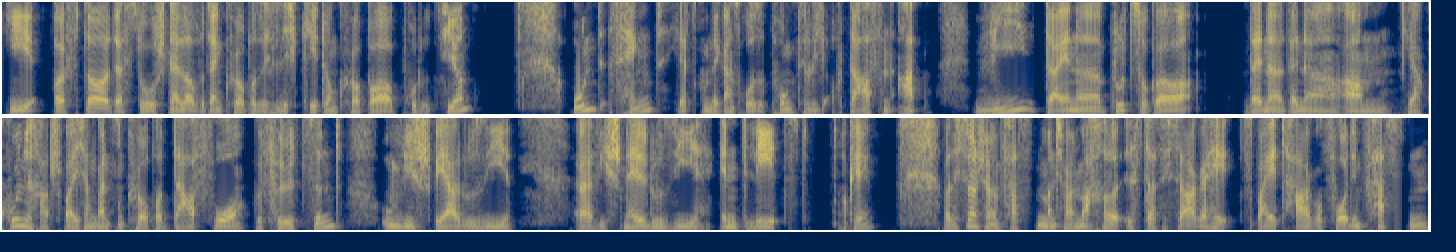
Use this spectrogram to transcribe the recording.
je öfter, desto schneller wird dein Körper sicherlich Ketonkörper produzieren. Und es hängt, jetzt kommt der ganz große Punkt, natürlich auch davon ab, wie deine Blutzucker deine, deine ähm, ja, Kohlenhydratspeicher im ganzen Körper davor gefüllt sind und wie schwer du sie, äh, wie schnell du sie entlädst. Okay? Was ich zum Beispiel beim Fasten manchmal mache, ist, dass ich sage, hey, zwei Tage vor dem Fasten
